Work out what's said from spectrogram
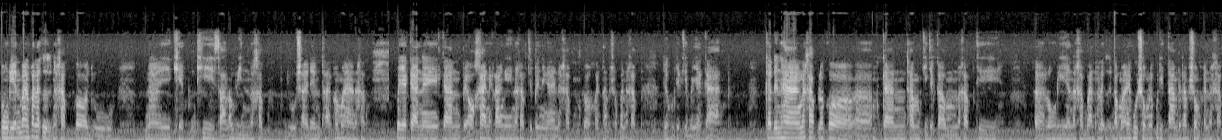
โรงเรียนบ้านพระละอึนะครับ ก็อยู่ในเขตพื้นที่สารวินนะครับ อยู่ชายแดนไทยพม่านะครับ บรรยากาศในการไปออกค่ายในครั้งนี้นะครับ จะเป็นยังไงนะครับ ก็คอยตามชมกันนะครับ เดี๋ยวผมจะเก็บบรรยากาศ การเดินทางนะครับ แล้วก็การทำกิจกรรมนะครับที่โรงเรียนนะครับ บ้านพระละอื่นเอามาให้ผู้ชมและผู้ติดตามได้รับชมกันนะครับ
